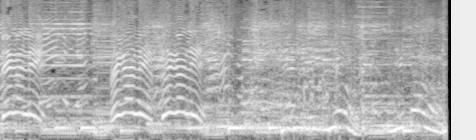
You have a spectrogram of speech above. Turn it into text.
pégale, pégale, pégale.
